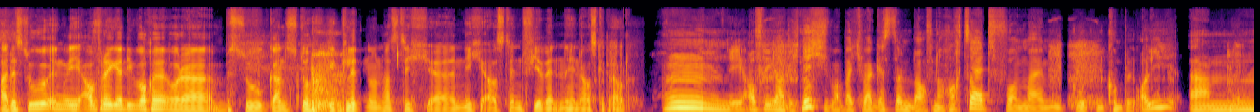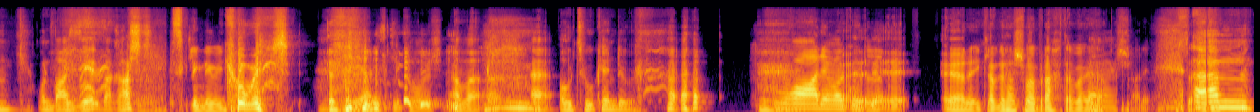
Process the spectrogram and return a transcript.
hattest du irgendwelche Aufreger die Woche oder bist du ganz durchgeglitten und hast dich äh, nicht aus den vier Wänden hinausgetraut? Mm, nee, Aufreger hatte ich nicht, aber ich war gestern auf einer Hochzeit von meinem guten Kumpel Olli ähm, und war sehr überrascht. Das klingt irgendwie komisch. Ja, das klingt komisch. Aber äh, äh, O2 can do. Boah, der war gut, oder? Ja, ich glaube, den hast du schon mal gebracht, aber ja. Ah, schade. Ähm,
